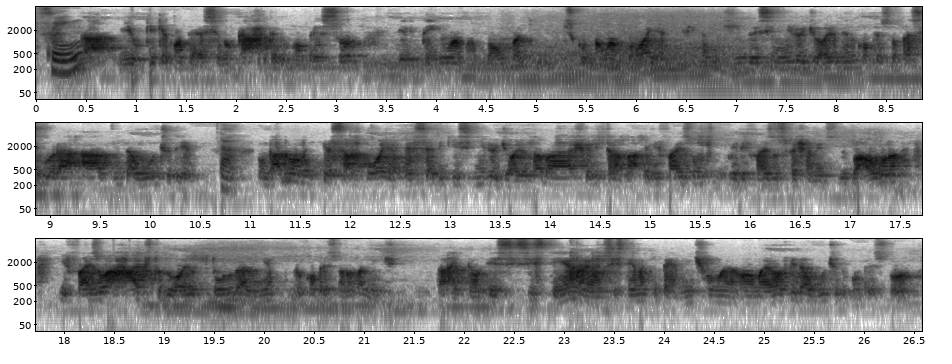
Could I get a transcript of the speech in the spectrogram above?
Sim. Tá? E o que, que acontece no cárter do compressor? Ele tem uma, uma bomba, que, desculpa, uma boia que fica medindo esse nível de óleo dentro do compressor para segurar a vida útil dele. Tá. Num dado momento que essa boia percebe que esse nível de óleo está baixo, ele, trabalha, ele, faz um, ele faz os fechamentos de válvula e faz o arrasto do óleo todo da linha para o compressor novamente. Tá? Então, esse sistema é um sistema que permite uma, uma maior vida útil do compressor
